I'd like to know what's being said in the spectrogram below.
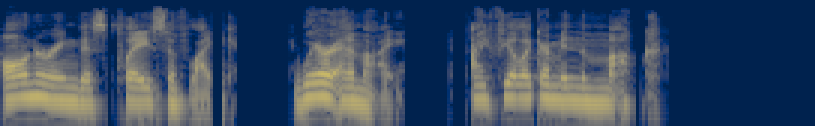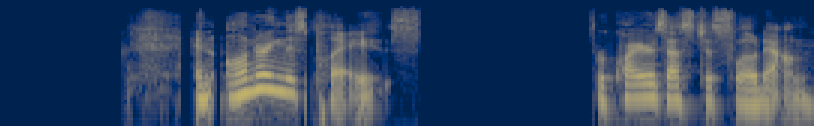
Honoring this place of like, where am I? I feel like I'm in the muck. And honoring this place requires us to slow down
